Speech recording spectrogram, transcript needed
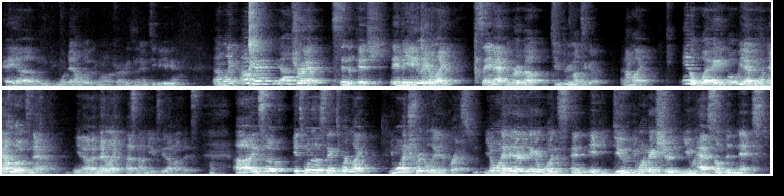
hey, uh, we need a few more downloads. You want to try using MTV again? And I'm like, okay, yeah, I'll try it. Send the pitch. They immediately are like, same app we wrote about two, three months ago. And I'm like, in a way, but we have more downloads now. You know, and they're like, that's not news, get out of face. Uh, and so it's one of those things where like, you want to trickle in your press. You don't want to hit everything at once. And if you do, you want to make sure that you have something next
